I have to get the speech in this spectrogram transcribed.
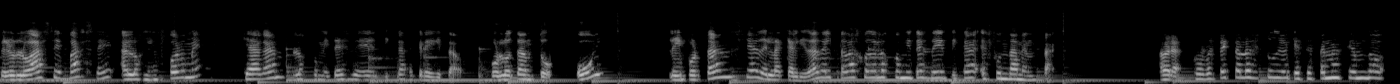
pero lo hace base a los informes que hagan los comités de ética acreditados. Por lo tanto, hoy la importancia de la calidad del trabajo de los comités de ética es fundamental. Ahora, con respecto a los estudios que se están haciendo,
